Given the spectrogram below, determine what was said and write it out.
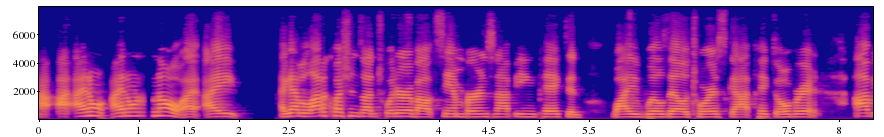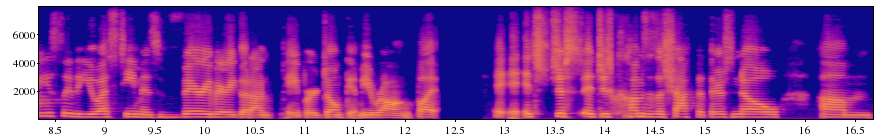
I, I, don't, I don't know. I, I, I got a lot of questions on Twitter about Sam Burns not being picked and why Will Zalatoris got picked over it. Obviously, the U.S. team is very, very good on paper. Don't get me wrong, but it, it's just, it just comes as a shock that there's no. Um,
